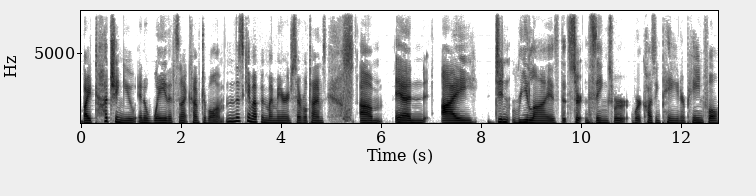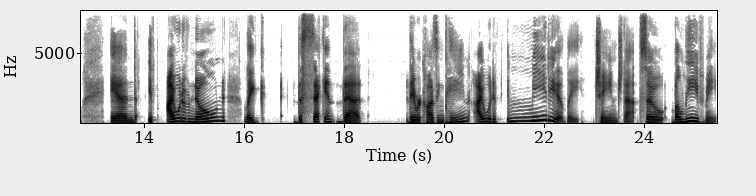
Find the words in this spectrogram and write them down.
by touching you in a way that's not comfortable. And this came up in my marriage several times. Um, and I didn't realize that certain things were were causing pain or painful and if I would have known like the second that they were causing pain, I would have immediately changed that. So believe me,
